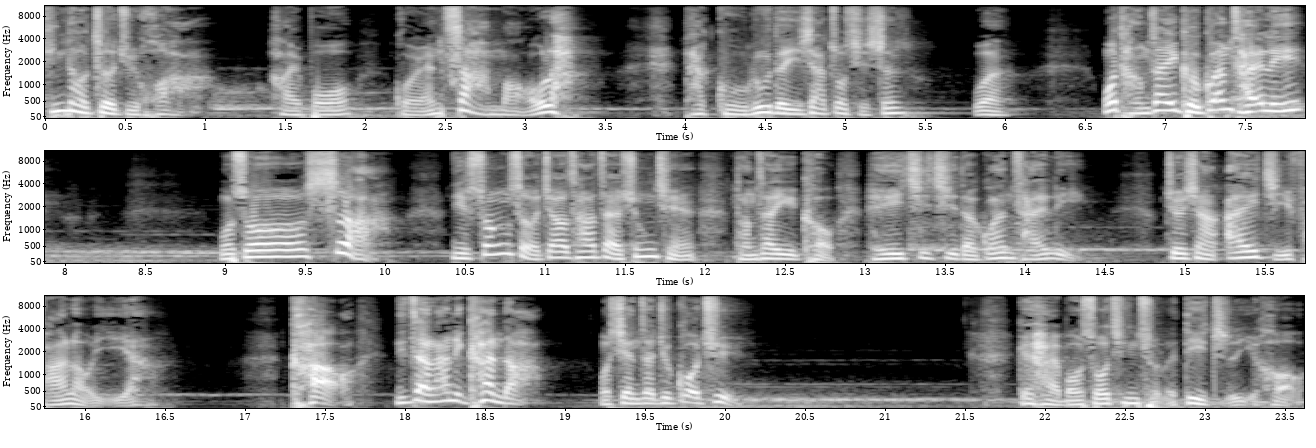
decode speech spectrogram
听到这句话，海波果然炸毛了。他咕噜的一下坐起身，问：“我躺在一口棺材里？”我说：“是啊，你双手交叉在胸前，躺在一口黑漆漆的棺材里。”就像埃及法老一样，靠！你在哪里看的？我现在就过去。给海波说清楚了地址以后，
